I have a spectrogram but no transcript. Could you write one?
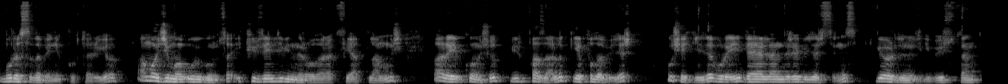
Burası da beni kurtarıyor. Amacıma uygunsa 250 bin lira olarak fiyatlanmış. Arayıp konuşup bir pazarlık yapılabilir. Bu şekilde burayı değerlendirebilirsiniz. Gördüğünüz gibi üstten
